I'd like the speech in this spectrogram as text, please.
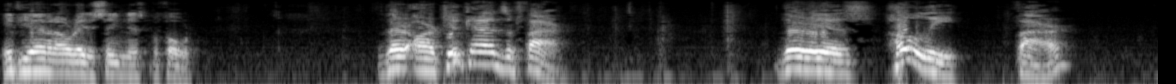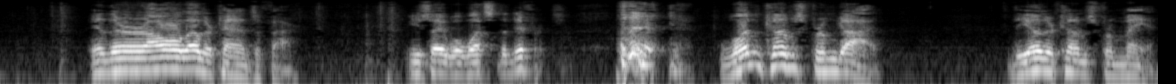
if you haven't already seen this before. There are two kinds of fire. There is holy fire and there are all other kinds of fire. You say, well, what's the difference? One comes from God. The other comes from man.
